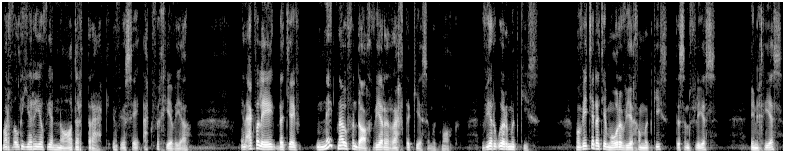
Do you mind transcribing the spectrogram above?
maar wil die Here jou weer nader trek en vir jou sê ek vergewe jou. En ek wil hê dat jy net nou vandag weer 'n regte keuse moet maak. Weer oor moet kies. Maar weet jy dat jy môre weer gaan moet kies tussen vlees en gees?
